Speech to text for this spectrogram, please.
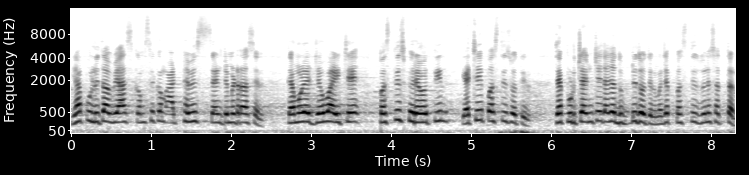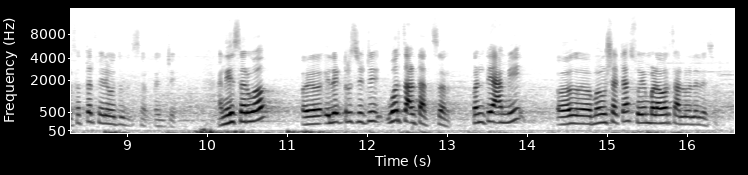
ह्या पुलीचा व्यास कमसे कम अठ्ठावीस सेंटीमीटर असेल. त्यामुळे जेव्हा हिचे पस्तीस फेरे होतील याचेही पस्तीस होतील. त्या पुढच्यांचे त्याच्या दुपटीत होतील. म्हणजे पस्तीस जुने सत्तर सत्तर फेरे होतील सर त्यांचे. आणि हे सर्व इलेक्ट्रिसिटीवर चालतात सर पण ते आम्ही मनुष्याच्या स्वयंबळावर चालवलेले सर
